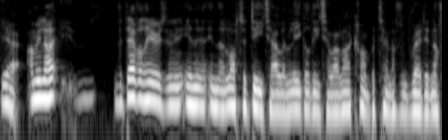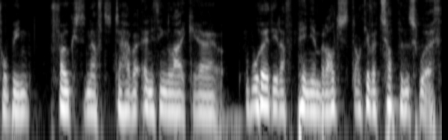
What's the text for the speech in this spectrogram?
Yeah, I mean, I, the devil here is in in, in a lot of detail and legal detail, and I can't pretend I've read enough or been focused enough to, to have anything like a worthy enough opinion. But I'll just I'll give a tuppence worth.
